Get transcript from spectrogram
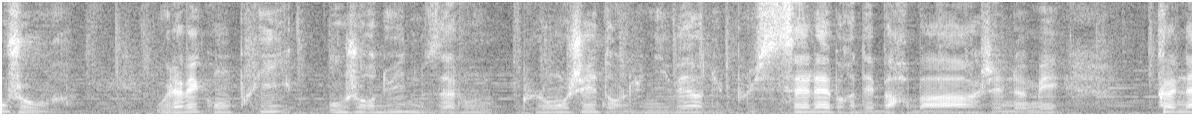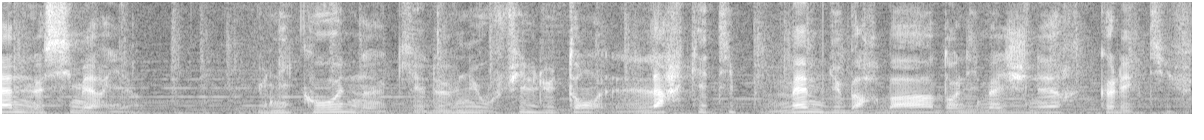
Bonjour, vous l'avez compris, aujourd'hui nous allons nous plonger dans l'univers du plus célèbre des barbares, j'ai nommé Conan le Cimérien. Une icône qui est devenue au fil du temps l'archétype même du barbare dans l'imaginaire collectif.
